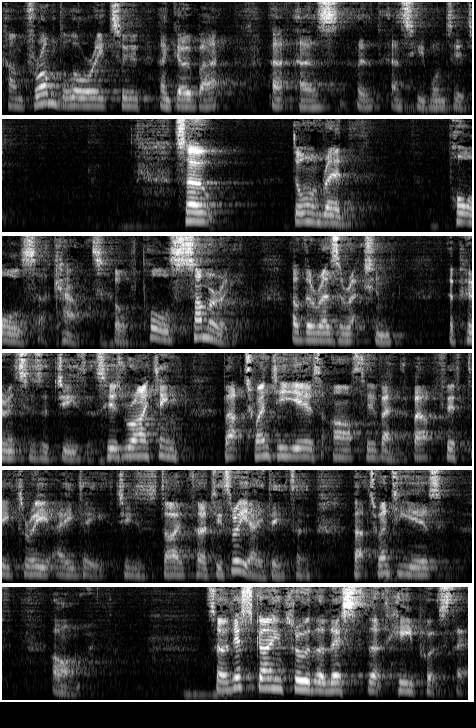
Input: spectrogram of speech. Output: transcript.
come from glory to and go back uh, as, uh, as he wanted. So, Dawn read Paul's account, of Paul's summary of the resurrection appearances of Jesus. He's writing about 20 years after the event, about 53 AD. Jesus died 33 AD, so about 20 years on. So just going through the list that he puts there.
